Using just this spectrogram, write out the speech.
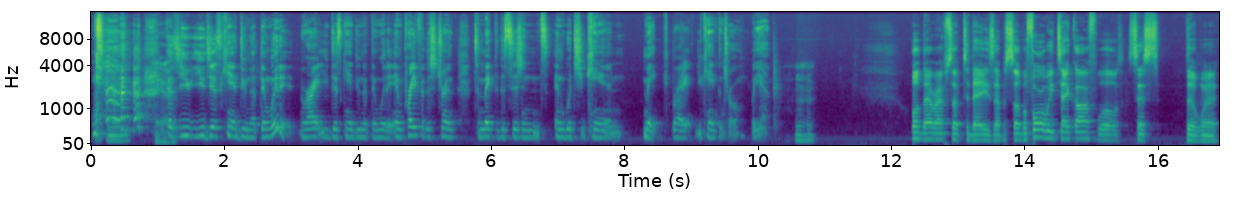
Because mm-hmm. yeah. you you just can't do nothing with it right? You just can't do nothing with it. And pray for the strength to make the decisions in which you can make right? You can't control but yeah. Mm-hmm. well that wraps up today's episode. Before we take off well since the winter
